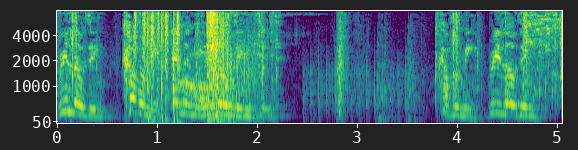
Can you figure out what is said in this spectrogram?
Reloading. Cover me. Enemy reloading. Cover me. Reloading.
